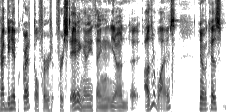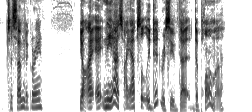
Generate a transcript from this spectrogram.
I'd be hypocritical for for stating anything, you know, uh, otherwise, you know, because to some degree, you know, I and yes, I absolutely did receive that diploma,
